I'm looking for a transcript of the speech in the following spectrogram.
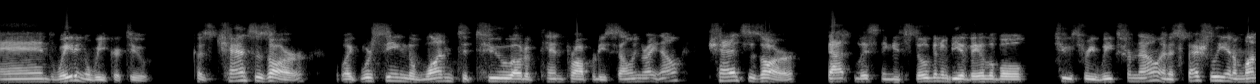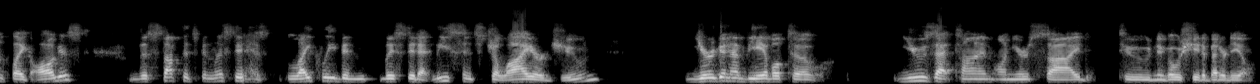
and waiting a week or two because chances are, like we're seeing the one to two out of 10 properties selling right now, chances are that listing is still going to be available two, three weeks from now. And especially in a month like August, the stuff that's been listed has likely been listed at least since July or June. You're going to be able to use that time on your side to negotiate a better deal.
